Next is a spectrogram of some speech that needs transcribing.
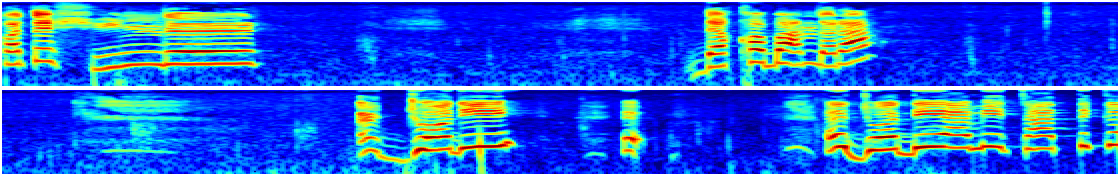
কত সুন্দর। দেখো বান্দরা। যদি যদি আমি ছাদ থেকে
